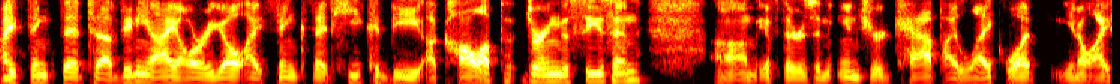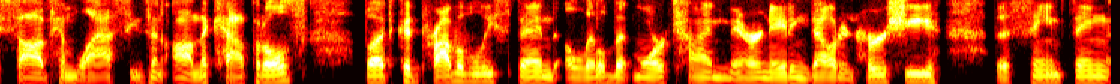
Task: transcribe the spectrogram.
I think that uh, Vinny Iorio, I think that he could be a call up during the season. Um, if there's an injured cap, I like what you know I saw of him last season on the Capitals, but could probably spend a little bit more time marinating down in Hershey. The same thing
